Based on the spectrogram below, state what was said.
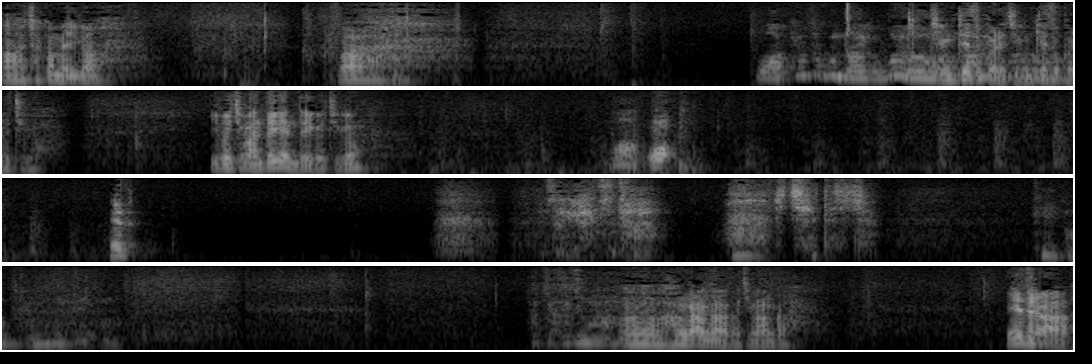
아, 잠깐만, 이거. 와, 와, 계속 온다, 이거 뭐야. 지금 계속 그래, 지금. 계속 그래, 지금. 이거 지금 안 되겠는데, 이거 지금. 와, 어? 얘들, 소리야, 진짜. 아, 미치겠다, 진짜. 괜히 바보 잘못했다, 이거. 밖에 가지 마. 어, 안 가, 안 가, 지금 안 가. 얘들아,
